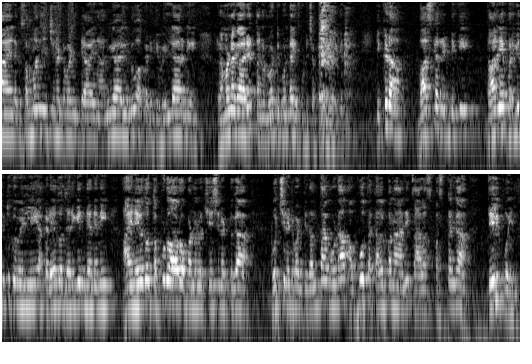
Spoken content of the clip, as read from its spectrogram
ఆయనకు సంబంధించినటువంటి ఆయన అనుయాయులు అక్కడికి వెళ్ళారని రమణ గారే తన నోటి గుండా ఇప్పుడు చెప్పడం జరిగింది. ఇక్కడ భాస్కర్ రెడ్డికి తానే పరిగెత్తుకు వెళ్ళి అక్కడ ఏదో జరిగింది అని ఆయన ఏదో తప్పుడు ఆరోపణలు చేసినట్టుగా వచ్చినటువంటిదంతా కూడా అభూత కల్పన అని చాలా స్పష్టంగా తేలిపోయింది.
